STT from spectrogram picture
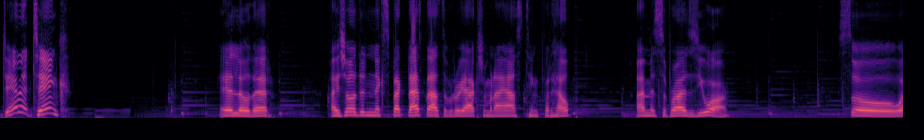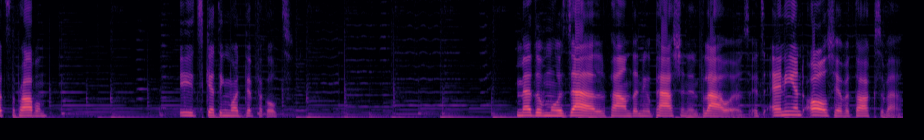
Damn it, Tink! Hello there. I sure didn't expect that fast of a reaction when I asked Tink for help. I'm as surprised as you are. So, what's the problem? It's getting more difficult. Mademoiselle found a new passion in flowers. It's any and all she ever talks about.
